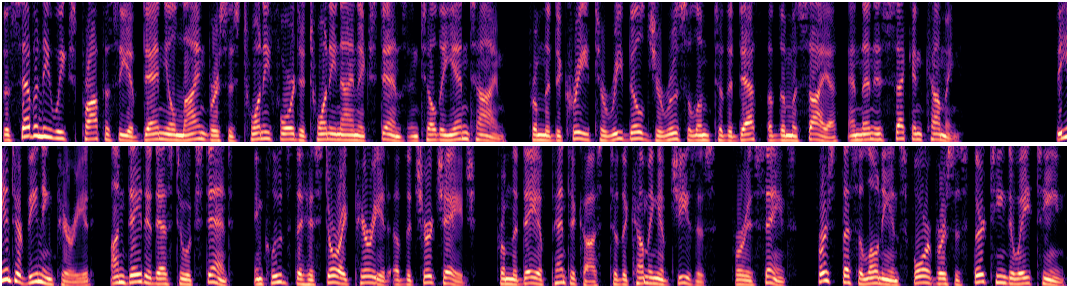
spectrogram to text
The 70 weeks prophecy of Daniel 9 verses 24 to 29 extends until the end time, from the decree to rebuild Jerusalem to the death of the Messiah and then his second coming. The intervening period, undated as to extent, includes the historic period of the Church Age, from the day of Pentecost to the coming of Jesus, for his saints, 1 Thessalonians 4 verses 13 to 18,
